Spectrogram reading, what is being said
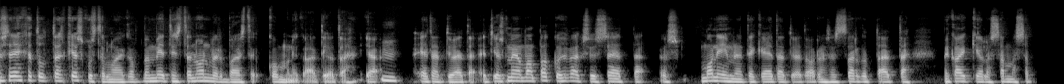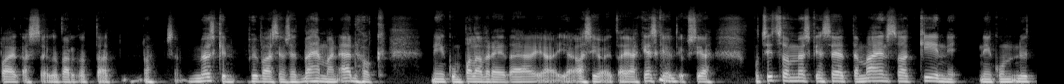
No se ehkä tullut keskustelun aikaa. Mä mietin sitä nonverbaalista kommunikaatiota ja mm. etätyötä. Että jos meidän on vaan pakko hyväksyä se, että jos moni ihminen tekee etätyötä organisaatiossa, se tarkoittaa, että me kaikki ollaan samassa paikassa, joka tarkoittaa, että no, se myöskin hyvä asia on se, että vähemmän ad hoc niin kuin palavereita ja, ja, ja asioita ja keskeytyksiä. Mm. Mutta sitten se on myöskin se, että mä en saa kiinni niin kuin nyt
